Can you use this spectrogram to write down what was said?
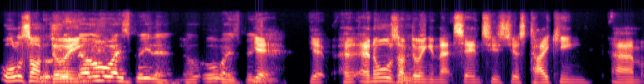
all as i'm They'll- doing They'll always be there. They'll always be yeah there. yeah and, and all i'm Yeah. doing in that sense is just taking um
